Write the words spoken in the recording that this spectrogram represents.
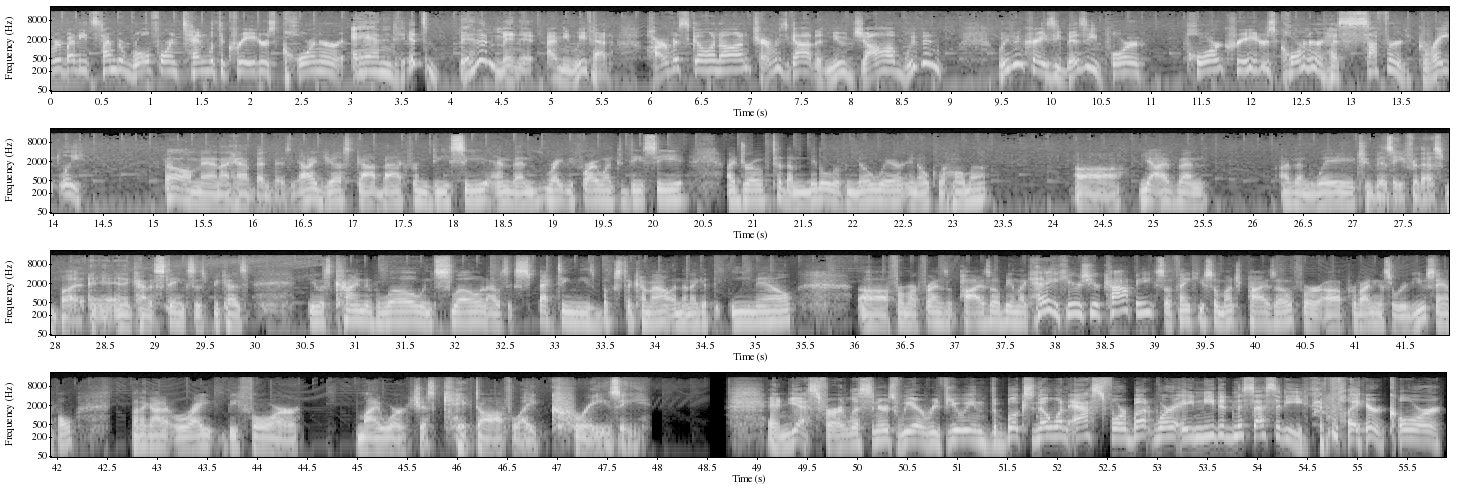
everybody, it's time to roll for intent with the Creators Corner, and it's been a minute. I mean, we've had harvest going on. Trevor's got a new job. We've been we've been crazy busy. Poor poor Creators Corner has suffered greatly. Oh man, I have been busy. I just got back from DC, and then right before I went to DC, I drove to the middle of nowhere in Oklahoma. Uh, yeah, I've been I've been way too busy for this, but and it kind of stinks is because it was kind of low and slow, and I was expecting these books to come out, and then I get the email uh, from our friends at Paizo being like, "Hey, here's your copy." So thank you so much, Paizo, for uh, providing us a review sample. But I got it right before my work just kicked off like crazy. And yes, for our listeners, we are reviewing the books no one asked for, but were a needed necessity Player Core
